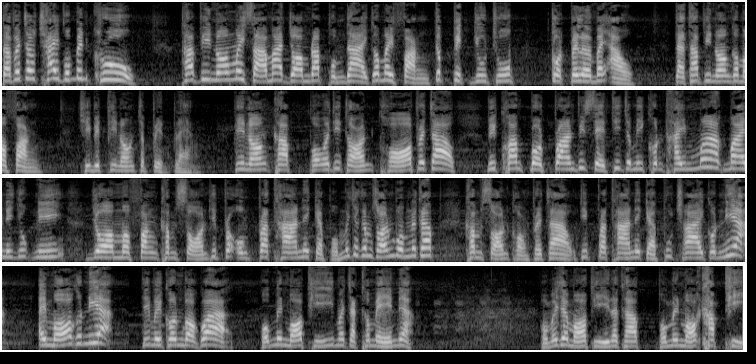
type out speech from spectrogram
แต่พระเจ้าใช้ผมเป็นครู ถ้าพี่น้องไม่สามารถยอมรับผมได้ ก็ไม่ฟังก็ปิด YouTube กดไปเลยไม่เอา แต่ถ้าพี่น้องก็มาฟังชีวิตพี่น้องจะเปลี่ยนแปลง พี่น้องครับผมอธิษฐานขอพระเจ้ามีความโปรดปรานพิเศษที่จะมีคนไทยมากมายในยุคนี้ ยอมมาฟังคำสอนที่พระองค์ประทานให้แก่ผม ไม่ใช่คำสอนผมนะครับคำสอนของพระเจ้าที่ประทานให้แก่ผู้ชายคนเนี้ยไอหมอคนเนี้ยที่มีคนบอกว่า ผมเป็นหมอผีมาจากเขมรเนี่ย ผมไม่ใช่หมอผีนะครับ ผมเป็นหมอขับผี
